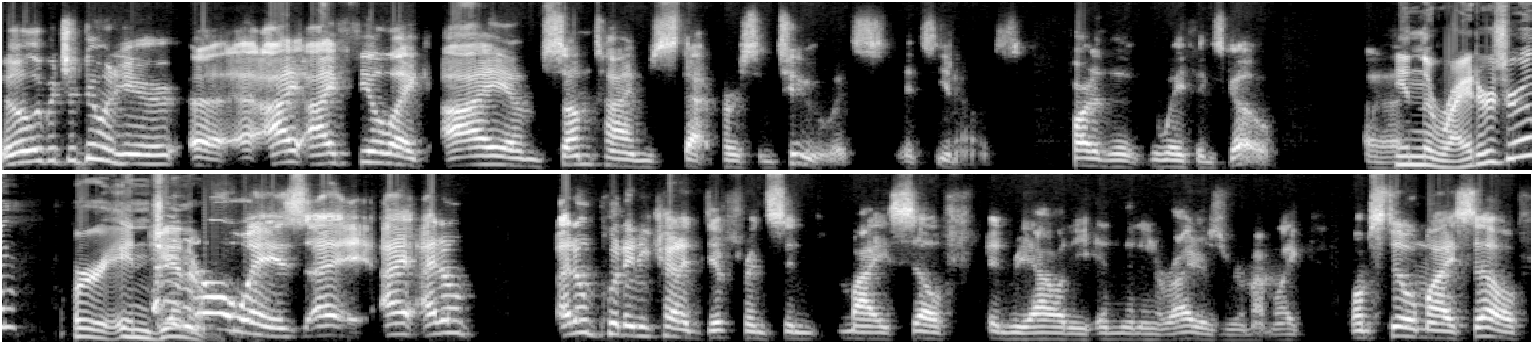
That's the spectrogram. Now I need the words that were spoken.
Oh, look what you're doing here. Uh, I I feel like I am sometimes that person too. It's it's you know it's part of the, the way things go. Uh, in the writers' room or in general. always. I, I, I don't. I don't put any kind of difference in myself in reality, and then in a writer's room, I'm like, well, I'm still myself,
